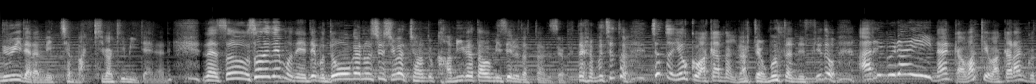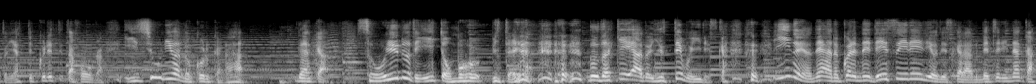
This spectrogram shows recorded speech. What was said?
脱いだらめっちゃバッキバキみたいなね。だからそう、それでもね、でも動画の趣旨はちゃんと髪型を見せるだったんですよ。だからもうちょっと、ちょっとよくわかんないなって思ったんですけど、あれぐらいなんかわけわからんことやってくれてた方が印象には残るから、なんか、そういうのでいいと思う、みたいな のだけ、あの、言ってもいいですか？いいのよね。あの、これね、泥酔レディオですから、別になんか、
